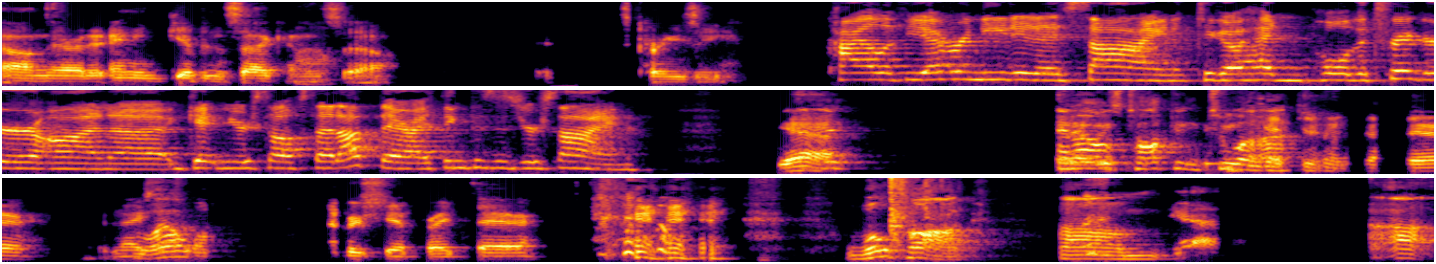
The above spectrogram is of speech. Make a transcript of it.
on there at any given second. Wow. So it's crazy. Kyle, if you ever needed a sign to go ahead and pull the trigger on uh, getting yourself set up there, I think this is your sign. Yeah. And, and yeah, I was talking to a there. Nice well, membership right there. we'll talk. Um, yeah. Uh,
